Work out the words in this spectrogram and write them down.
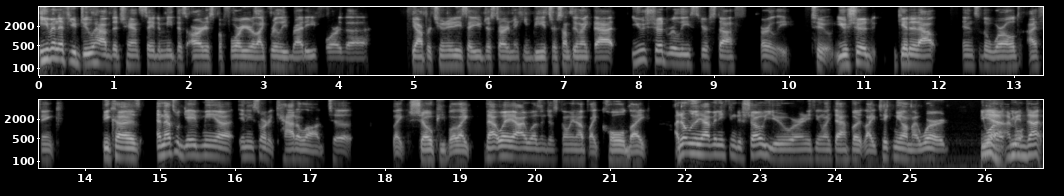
even if you do have the chance say to meet this artist before you're like really ready for the the opportunity say you just started making beats or something like that you should release your stuff early too. You should get it out into the world i think because and that's what gave me uh, any sort of catalog to like show people. Like that way i wasn't just going up like cold like i don't really have anything to show you or anything like that but like take me on my word You yeah, wanna- I mean that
